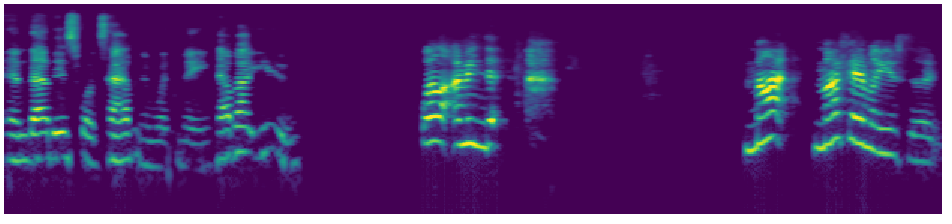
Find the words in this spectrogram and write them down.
And that is what's happening with me. How about you? Well, I mean, the, my my family is the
